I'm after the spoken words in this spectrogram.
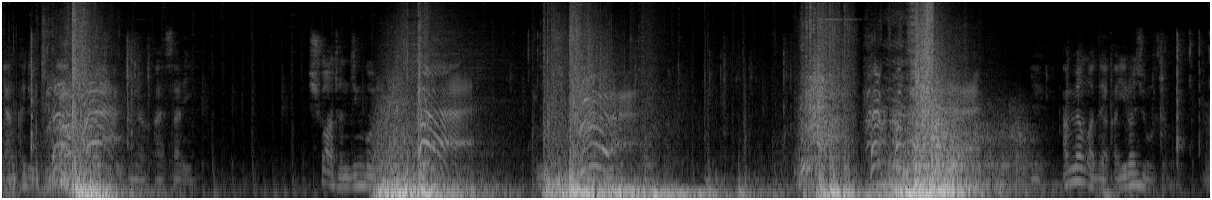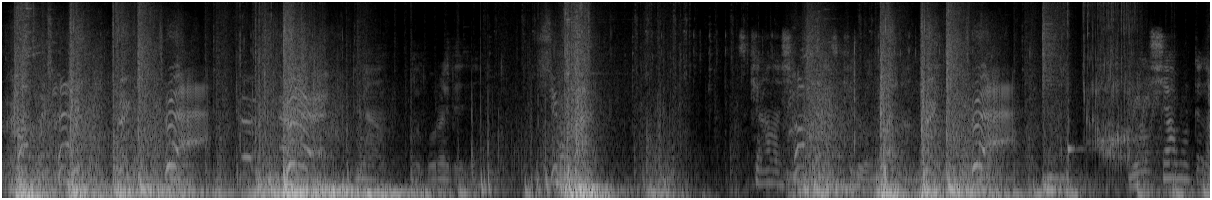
양크리 그냥 아싸리. 슈아 전진거리. 예, 안면가도 약간 이런 식으로 써 그냥 그 뭐라 해야 되지? 스킬 하나씩 스킬을 넣는 물론 시야 볼 때는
